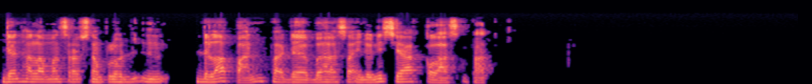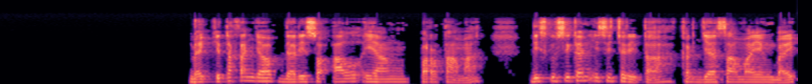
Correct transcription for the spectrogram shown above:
dan halaman 168 pada Bahasa Indonesia kelas 4. Baik, kita akan jawab dari soal yang pertama. Diskusikan isi cerita kerjasama yang baik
